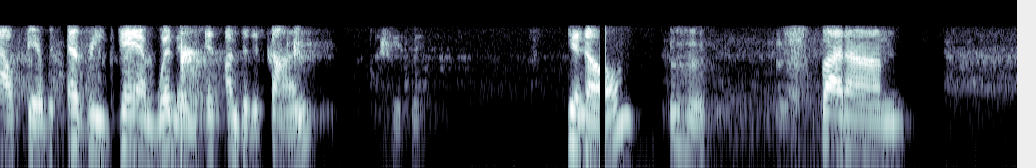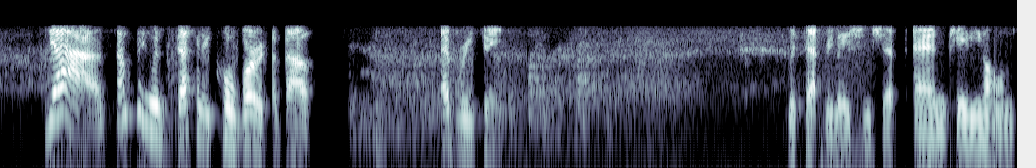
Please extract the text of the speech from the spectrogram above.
out there with every damn woman in, under the sun. Excuse me. You know, Mhm. but um, yeah, something was definitely covert about everything with that relationship and Katie Holmes.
